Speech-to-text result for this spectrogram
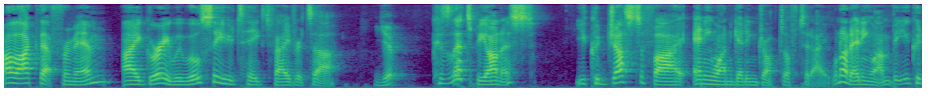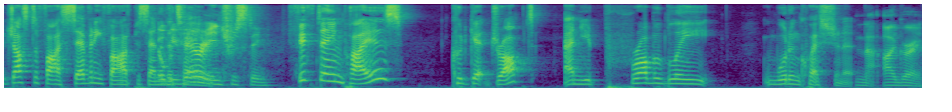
I like that from M. I agree. We will see who Teague's favourites are. Yep. Because let's be honest, you could justify anyone getting dropped off today. Well, not anyone, but you could justify 75% of It'll the be very interesting. 15 players could get dropped and you'd probably wouldn't question it. No, I agree.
